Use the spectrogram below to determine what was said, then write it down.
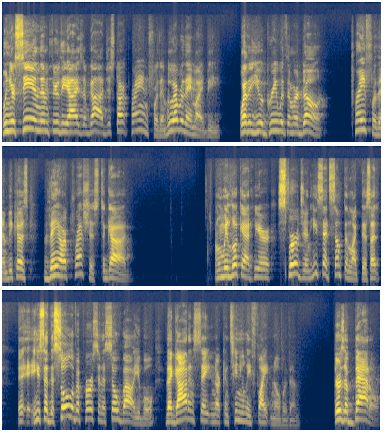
When you're seeing them through the eyes of God, just start praying for them, whoever they might be. Whether you agree with them or don't, pray for them because they are precious to God. When we look at here, Spurgeon, he said something like this. he said, The soul of a person is so valuable that God and Satan are continually fighting over them. There's a battle.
